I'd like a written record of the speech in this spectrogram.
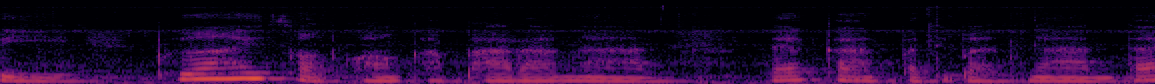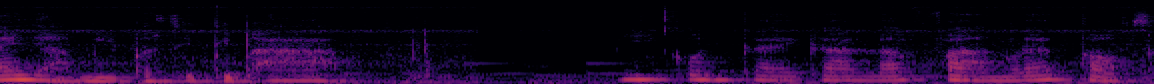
ปี เพื่อให้สอดคล้องกับภาระงาน และการปฏิบัติงานได้อย่างมีประสิทธิภาพ มีกลไกการรับฟังและตอบส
